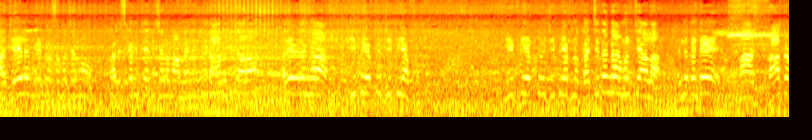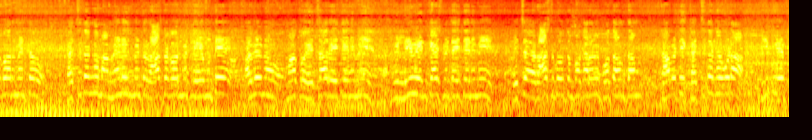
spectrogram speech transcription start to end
ఆ జేఎల్ఎం రిలేటెడ్ సమస్యలను పరిష్కరించే దిశలో మా మేనేజ్మెంట్ ఆలోచించాలా? అదేవిధంగా జీపీఎఫ్ టు జీపీఎఫ్. ఈపీఎఫ్ జీపీఎఫ్ను ఖచ్చితంగా అమలు చేయాలా? ఎందుకంటే మా రాష్ట్ర గవర్నమెంట్ ఖచ్చితంగా మా మేనేజ్మెంట్ రాష్ట్ర గవర్నమెంట్ ఏముంటే అవే మేము మాకు హెచ్ఆర్ అయితేనేమి లీవ్ ఎన్కాష్మెంట్ అయితేనేమి హెచ్ఆర్ రాష్ట్ర ప్రభుత్వం ప్రకారమే పోతా ఉంటాం. కాబట్టి ఖచ్చితంగా కూడా ఈపీఎఫ్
